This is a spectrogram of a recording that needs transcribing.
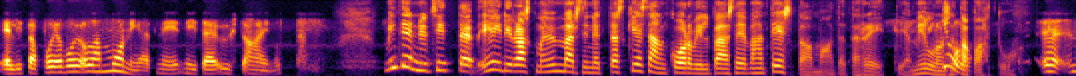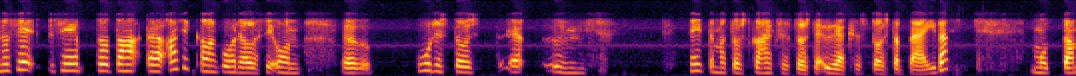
eli tapoja voi olla monia, että niitä ei yhtä ainutta. Miten nyt sitten, Heidi Rask, mä ymmärsin, että tässä kesän korvilla pääsee vähän testaamaan tätä reittiä. Milloin Joo. se tapahtuu? No se, se tota, Asikkalan kohdalla se on 16, 17, 18 ja 19 päivä. Mutta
